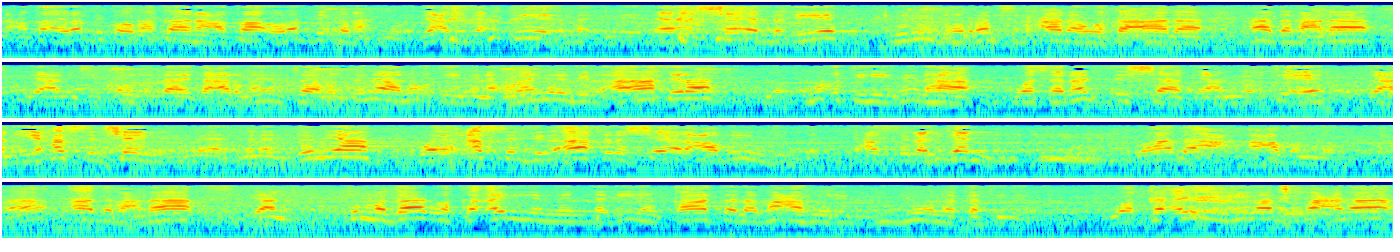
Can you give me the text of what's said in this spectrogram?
من عطاء ربك وما كان عطاء ربك محدودا يعني نعطيه الشيء الذي يريده الرب سبحانه وتعالى. هذا معناه يعني في قول الله تعالى من يريد الدنيا نؤتي منها ومن يريد الآخرة نؤته منها. وسنجزي الشاك يعني نؤتي إيه؟ يعني يحصل شيء من الدنيا ويحصل في الآخرة الشيء العظيم جدا يحصل الجنة. وهذا أعظم له. ها؟ هذا معناه يعني. ثم قال وكأي من نبي قاتل معه ربيون كثير. وكأي هنا بمعنى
